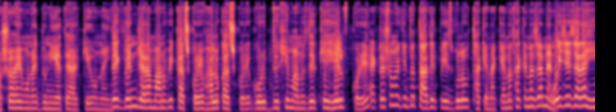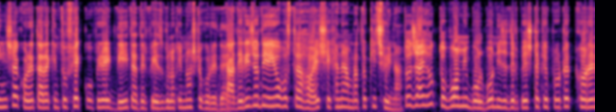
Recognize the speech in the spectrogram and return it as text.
অসহায় মনে হয় দুনিয়াতে আর কেউ নাই। দেখবেন যারা মানবিক কাজ করে, ভালো কাজ করে, গরিব দুঃখী মানুষদেরকে হেল্প করে, একটা সময় কিন্তু তাদের পেজগুলোও থাকে না। কেন থাকে না জানেন? ওই যে যারা হিংসা করে, তারা কিন্তু ফেক কপিরাইট দিয়েই তাদের পেজগুলোকে নষ্ট করে দেয়। তাদেরই যদি এই অবস্থা হয়, সেখানে আমরা তো কিছুই না। তো যাই হোক তবু আমি বলব, নিজেদের পেজটাকে প্রোটেক্ট করেন,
